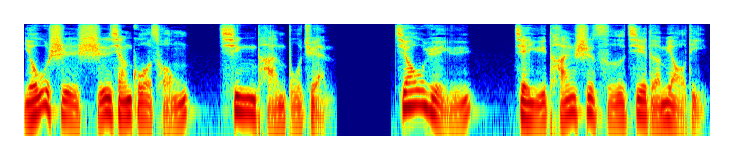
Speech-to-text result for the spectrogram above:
由是十相过从，轻谈不倦。交月余，见于谈诗词皆得妙地，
